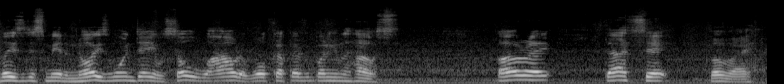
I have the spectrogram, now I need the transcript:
laser just made a noise one day. It was so loud it woke up everybody in the house. Alright, that's it. Bye bye.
